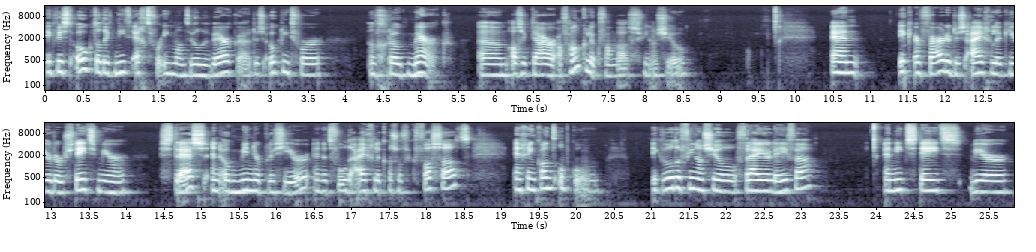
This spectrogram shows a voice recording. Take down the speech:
ik wist ook dat ik niet echt voor iemand wilde werken. Dus ook niet voor een groot merk. Ehm, als ik daar afhankelijk van was financieel. En ik ervaarde dus eigenlijk hierdoor steeds meer stress en ook minder plezier. En het voelde eigenlijk alsof ik vast zat en geen kant op kon. Ik wilde financieel vrijer leven en niet steeds weer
